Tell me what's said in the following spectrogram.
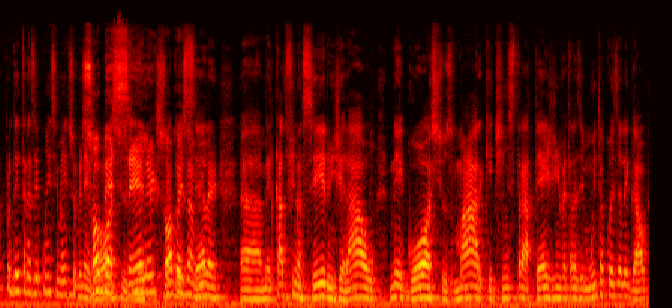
poder trazer conhecimento sobre negócios. Só best-seller, né? só best-seller, uh, mercado financeiro em geral, negócios, marketing, estratégia. A gente vai trazer muita coisa legal.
